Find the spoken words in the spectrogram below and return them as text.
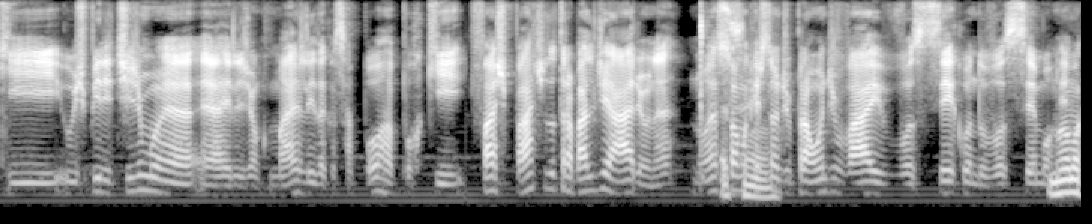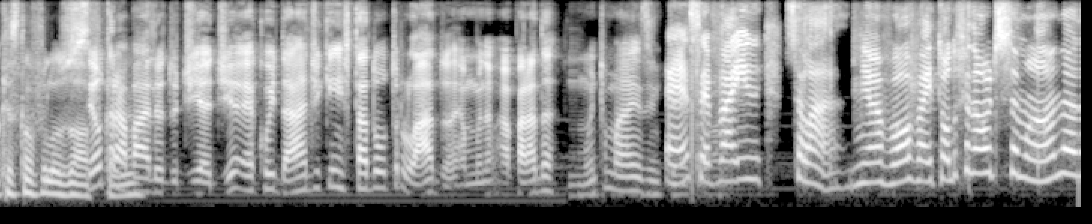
que o espiritismo é, é a religião que mais lida com essa porra, porque faz parte do trabalho diário, né? Não é só uma Assim. questão de pra onde vai você quando você morrer. não é uma questão O filosófica. seu né? trabalho do dia a dia é cuidar de quem está do outro lado. É uma, uma parada muito mais É, intelectual. você vai, sei lá, minha avó vai todo final de semana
